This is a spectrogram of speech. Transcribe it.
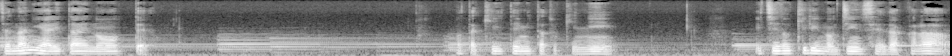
じゃあ何やりたいの？って。また聞いてみた時に一度きりの人生だから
